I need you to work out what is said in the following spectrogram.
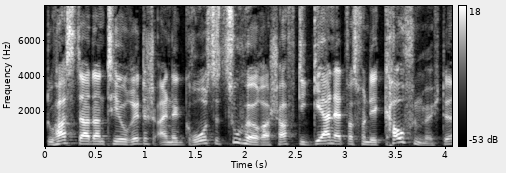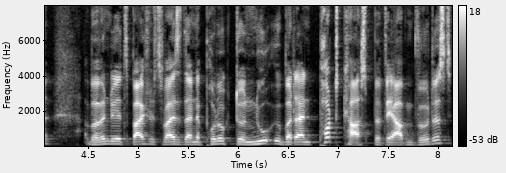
Du hast da dann theoretisch eine große Zuhörerschaft, die gerne etwas von dir kaufen möchte. Aber wenn du jetzt beispielsweise deine Produkte nur über deinen Podcast bewerben würdest,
